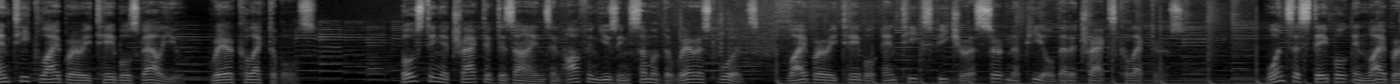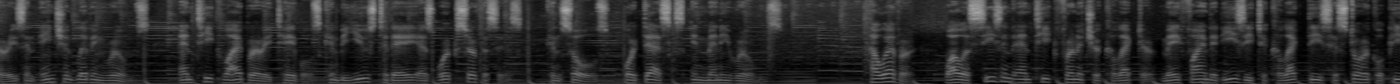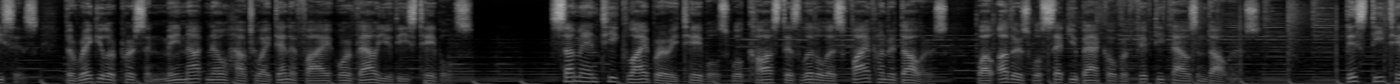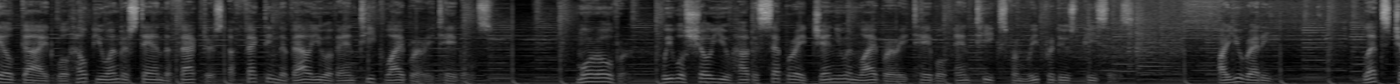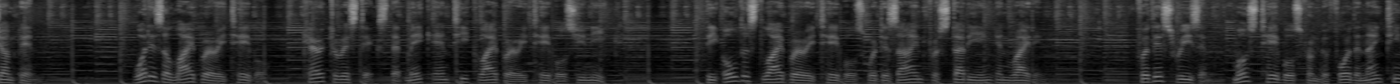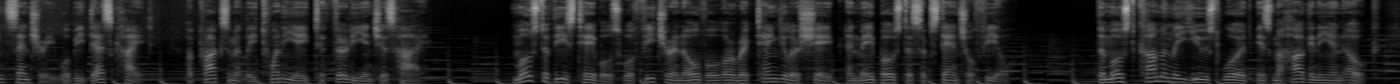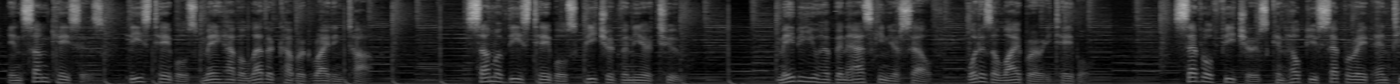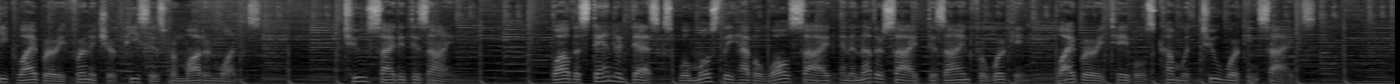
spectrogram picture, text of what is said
Antique library tables value, rare collectibles. Boasting attractive designs and often using some of the rarest woods, library table antiques feature a certain appeal that attracts collectors. Once a staple in libraries and ancient living rooms, antique library tables can be used today as work surfaces, consoles, or desks in many rooms. However, while a seasoned antique furniture collector may find it easy to collect these historical pieces, the regular person may not know how to identify or value these tables. Some antique library tables will cost as little as $500, while others will set you back over $50,000. This detailed guide will help you understand the factors affecting the value of antique library tables. Moreover, we will show you how to separate genuine library table antiques from reproduced pieces. Are you ready? Let's jump in. What is a library table? Characteristics that make antique library tables unique. The oldest library tables were designed for studying and writing. For this reason, most tables from before the 19th century will be desk height, approximately 28 to 30 inches high. Most of these tables will feature an oval or rectangular shape and may boast a substantial feel. The most commonly used wood is mahogany and oak, in some cases, these tables may have a leather-covered writing top. Some of these tables featured veneer too, Maybe you have been asking yourself, what is a library table? Several features can help you separate antique library furniture pieces from modern ones. Two-sided design. While the standard desks will mostly have a wall side and another side designed for working, library tables come with two working sides.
